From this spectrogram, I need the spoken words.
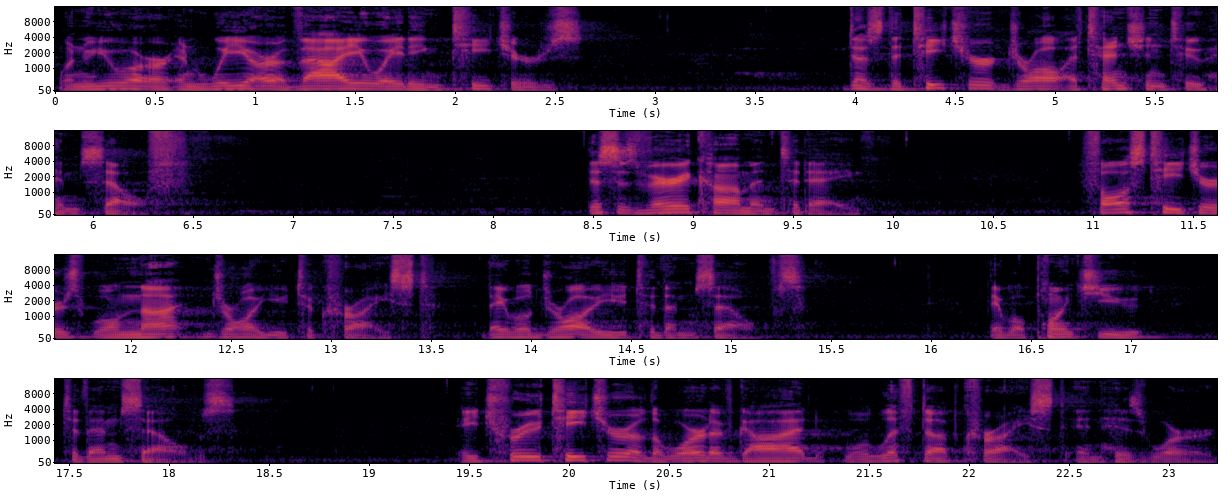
when you are and we are evaluating teachers does the teacher draw attention to himself? This is very common today. False teachers will not draw you to Christ, they will draw you to themselves. They will point you to themselves. A true teacher of the Word of God will lift up Christ in His Word.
